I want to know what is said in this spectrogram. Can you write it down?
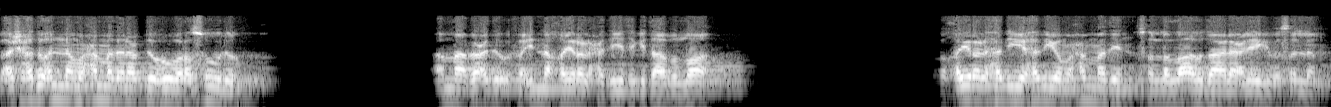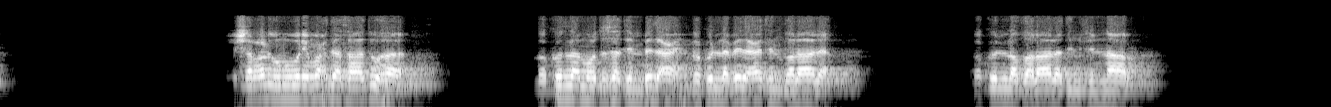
وأشهد أن محمدا عبده ورسوله. أما بعد، فإن خير الحديث كتاب الله. وخير الهدي هدي محمد صلى الله تعالى عليه وسلم. شر الأمور محدثاتها. وكل مدسة بدعة، وكل بدعة ضلالة. وكل ضلالة في النار.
